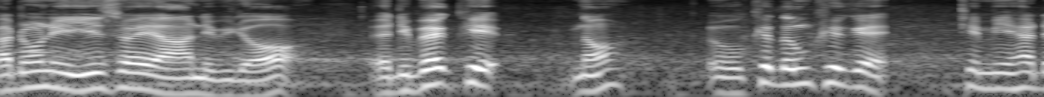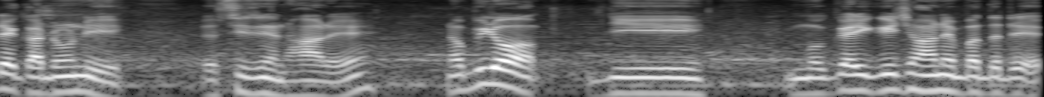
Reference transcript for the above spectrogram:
ကာတွန်းတွေရေးဆွဲရာနေပြီးတော့အဲဒီဘက်ခစ်နော်ဟိုခစ်သုံးခစ်ကထင်မြင်ဟတ်တဲ့ကာတွန်းတွေစီစဉ်ထားတယ်နောက်ပြီးတော့ဒီ ဟိုကရီကေချာနဲ့ပတ်သက်တဲ့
